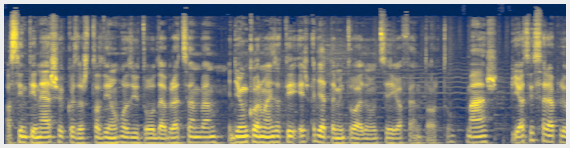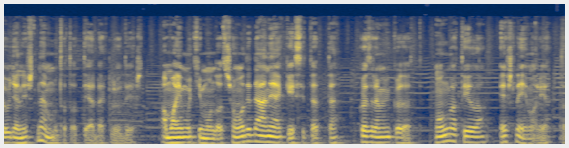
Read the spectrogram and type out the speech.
A szintén első közös stadionhoz jutó Debrecenben egy önkormányzati és egyetemi tulajdonú cég a fenntartó. Más, piaci szereplő ugyanis nem mutatott érdeklődést. A mai mutyi mondott Somodi Dániel készítette, közreműködött Mongatilla és Lémarietta.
